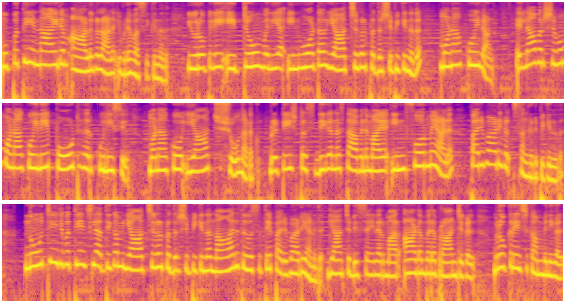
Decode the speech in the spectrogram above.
മുപ്പത്തി എണ്ണായിരം ആളുകളാണ് ഇവിടെ വസിക്കുന്നത്. യൂറോപ്പിലെ ഏറ്റവും വലിയ ഇൻവോട്ടർ യാച്ചുകൾ പ്രദർശിപ്പിക്കുന്നത് മൊണാക്കോയിലാണ്. എല്ലാ വർഷവും മൊണാക്കോയിലെ പോർട്ട് ഹെർക്കുലീസിൽ മൊണാക്കോ യാച്ച് ഷോ നടക്കും. ബ്രിട്ടീഷ് പ്രസിദ്ധീകരണ സ്ഥാപനമായ ഇൻഫോർമയാണ് പരിപാടികൾ സംഘടിപ്പിക്കുന്നത്. നൂറ്റി ഇരുപത്തിയഞ്ചിലധികം യാച്ചുകൾ പ്രദർശിപ്പിക്കുന്ന നാല് ദിവസത്തെ പരിപാടിയാണിത്. യാച്ച് ഡിസൈനർമാർ ആഡംബര ബ്രാൻഡുകൾ ബ്രോക്കറേജ് കമ്പനികൾ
